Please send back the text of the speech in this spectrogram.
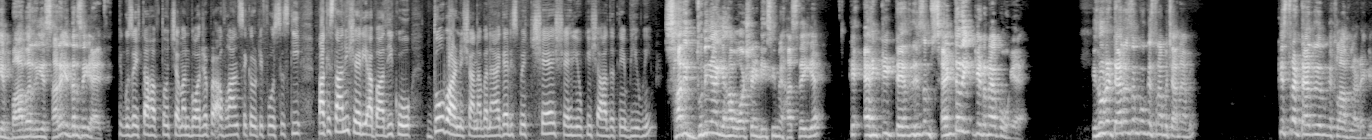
ये बाबर ये सारे इधर से ही आए थे। गुजशत हफ्तों चमन बॉर्डर पर अफगान सिक्योरिटी फोर्सेस की पाकिस्तानी शहरी आबादी को दो बार निशाना बनाया गया जिसमें छह शहरियों की शहादतें भी हुई। सारी दुनिया यहाँ वॉशिंगटन डीसी में हंस रही है। कि एंटी टेररिज्म सेंटर ही किडनैप हो गया है। इन्होंने टेररिज्म को किस तरह बचाना है किस तरह टेररिज्म के खिलाफ लड़ेंगे?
